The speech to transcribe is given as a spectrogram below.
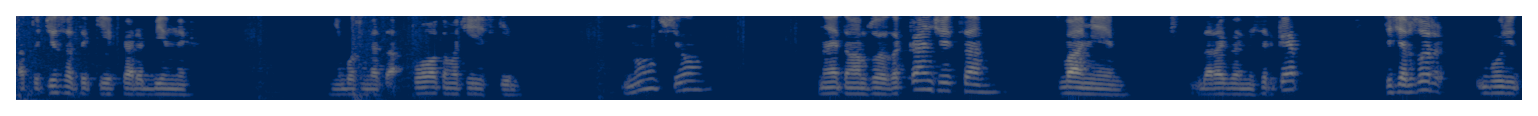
отучился от таких карабинных. Не больше нравится полуавтоматический. Ну все. На этом обзор заканчивается. С вами дорогой мистер Кэп. Сейчас обзор будет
